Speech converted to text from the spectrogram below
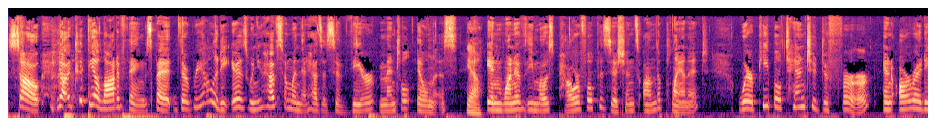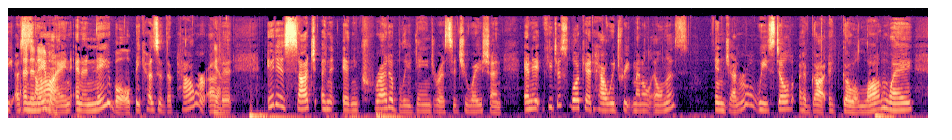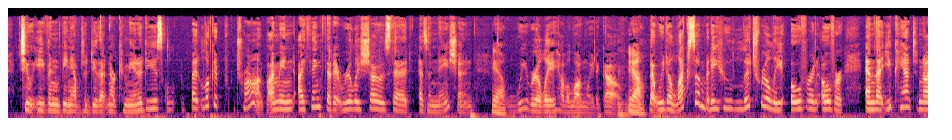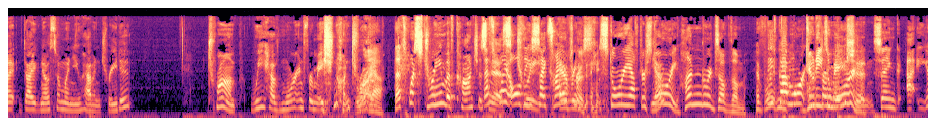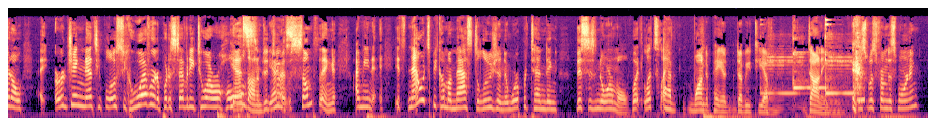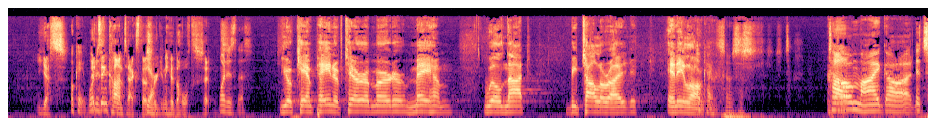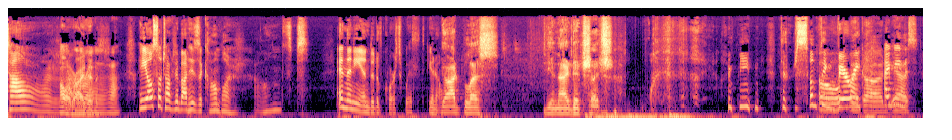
So, no, it could be a lot of things, but the reality is when you have someone that has a severe mental illness Yeah. in one of the most powerful positions on the planet, where people tend to defer and already assign enable. and enable because of the power of Yeah. it, it is such an incredibly dangerous situation. And if you just look at how we treat mental illness in general, we still have got to go a long way to even being able to do that in our communities. But look at Trump. I mean, I think that it really shows that as a nation, Yeah. we really have a long way to go. Mm-hmm. Yeah. That we'd elect somebody who literally over and over, and that you can't deny, diagnose someone you haven't treated. Trump, we have more information on Trump. Yeah. That's what- stream of consciousness. That's why all these psychiatrists, everything. story after Yep. story, hundreds of them have They've written got more duty to warn, information. saying, uh, you know, uh, urging Nancy Pelosi, whoever, to put a 72-hour hold Yes, on him to do something. I mean, it's now it's become a mass delusion, and we're pretending this is normal. What? Let's have Wanda pay a WTF, Donnie. this was from this morning. Yes. Okay, what it's is- in context, though, Yeah. so we're going to hear the whole sentence. What is this? Your campaign of terror, murder, mayhem will not be tolerated any longer. Okay, so it's just- Oh my God! It's how Tolerated. He also talked about his accomplishments, and then he ended, of course, with you know. God bless the United States. I mean, there's something Oh, my very. God, I mean, yes.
